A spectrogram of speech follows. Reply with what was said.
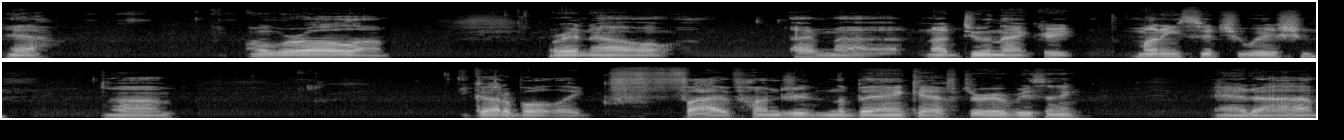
yeah, overall, um, right now I'm uh, not doing that great money situation. Um, got about like 500 in the bank after everything, and uh,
